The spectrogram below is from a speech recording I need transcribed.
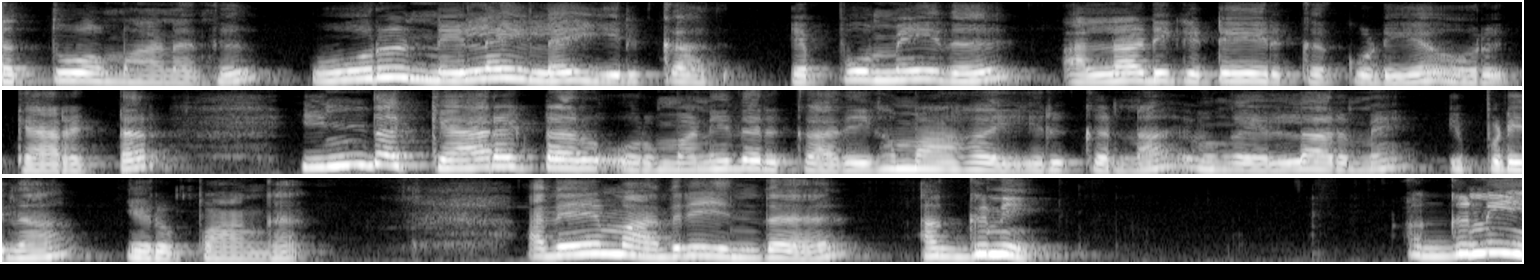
தத்துவமானது ஒரு நிலையில் இருக்காது. எப்போவுமே இது அல்லாடிக்கிட்டே இருக்கக்கூடிய ஒரு கேரக்டர் இந்த கேரக்டர் ஒரு மனிதருக்கு அதிகமாக இருக்குன்னா இவங்க எல்லாருமே இப்படி தான் இருப்பாங்க. அதே மாதிரி இந்த அக்னி அக்னி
